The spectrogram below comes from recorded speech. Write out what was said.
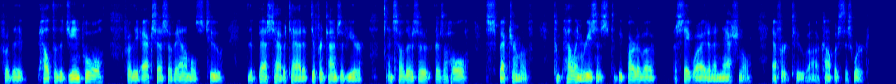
for the health of the gene pool, for the access of animals to the best habitat at different times of year. And so there's a there's a whole spectrum of compelling reasons to be part of a, a statewide and a national effort to uh, accomplish this work.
